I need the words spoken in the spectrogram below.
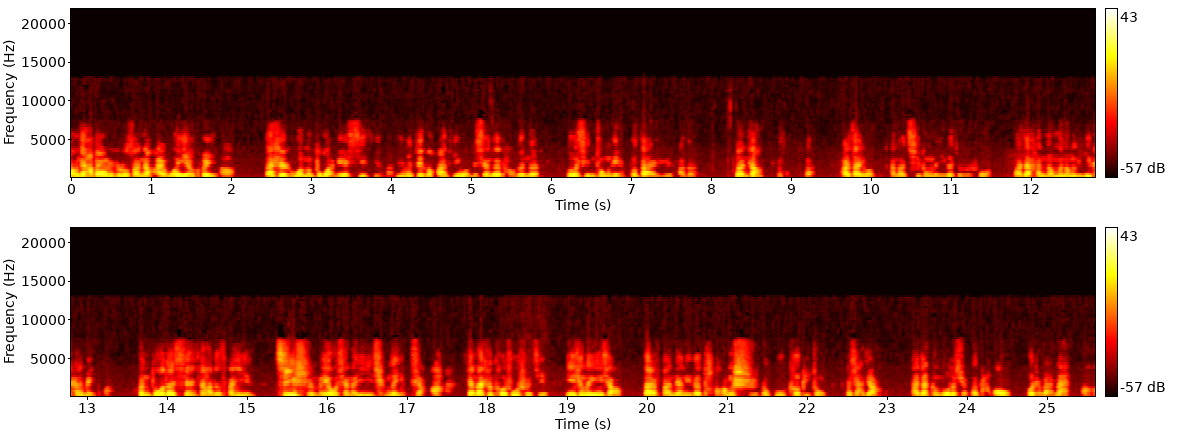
商家掰着指头算账，哎，我也亏啊。但是我们不管这些细节了，因为这个话题我们现在讨论的核心重点不在于它的算账是怎么算，而在于我们看到其中的一个就是说，大家还能不能离开美团？很多的线下的餐饮，即使没有现在疫情的影响啊，现在是特殊时期，疫情的影响在饭店里的堂食的顾客比重是下降的，大家更多的选择打包或者外卖啊。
